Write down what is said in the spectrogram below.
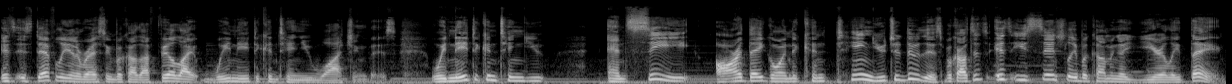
it's, it's definitely interesting because I feel like we need to continue watching this. We need to continue and see are they going to continue to do this because it's, it's essentially becoming a yearly thing.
